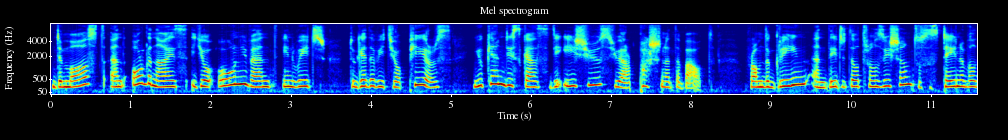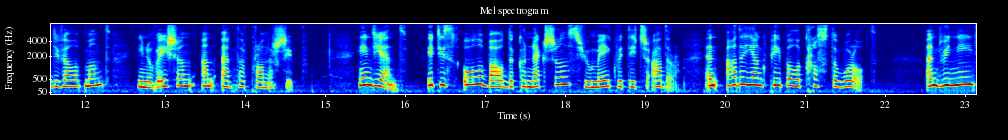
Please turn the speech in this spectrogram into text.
the most and organize your own event in which, together with your peers, you can discuss the issues you are passionate about, from the green and digital transition to sustainable development, innovation and entrepreneurship. In the end, it is all about the connections you make with each other and other young people across the world. And we need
